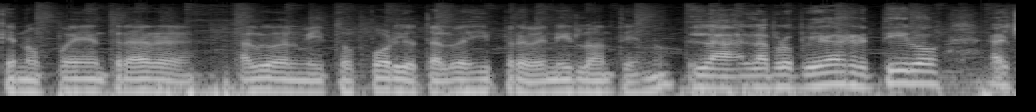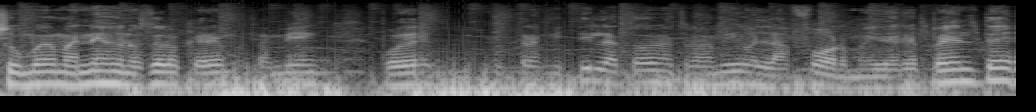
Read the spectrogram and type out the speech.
que nos puede entrar algo del mitoporio tal vez y prevenirlo antes, ¿no? La, la, propiedad de retiro ha hecho un buen manejo y nosotros queremos también poder transmitirle a todos nuestros amigos la forma y de repente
